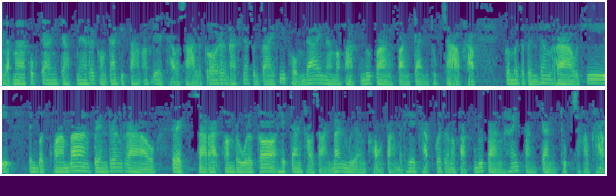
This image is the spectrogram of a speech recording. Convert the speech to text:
กลับมาพบกันกับในเรื่องของการติดตามอัปเดตข่าวสาร และก็เรื่องราวที่น่าสนใจที่ผมได้นำมาฝากคุณผู้ฟังฟังกันทุกเช้าครับก็มันจะเป็นเรื่องราวที่เป็นบทความบ้างเป็นเรื่องราว เกร็ดสาระความรู้แล้วก็เหตุการณ์ข่าวสารบ้านเมืองของต่างประเทศครับ ก็จะมาฝากคุณผู้ฟังให้ฟังกันทุกเช้าครับ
